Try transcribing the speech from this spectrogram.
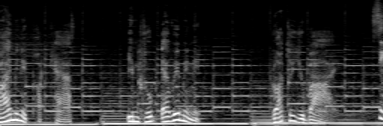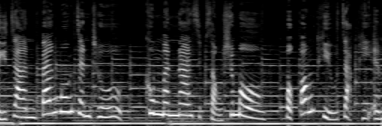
5 Minute Podcast Improve Every Minute รอ t ธออยู่บ่ายสีจันแป้งม่วงเจนทูคุมมันนาน 12 ชั่วโมง ปกป้องผิวจาก PM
